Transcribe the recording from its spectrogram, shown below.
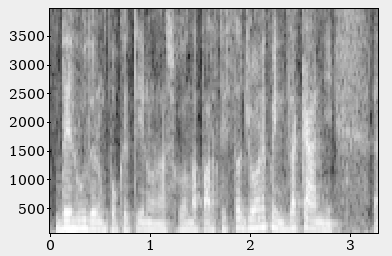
deludere un pochettino nella seconda parte di stagione. Quindi Zaccagni eh,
